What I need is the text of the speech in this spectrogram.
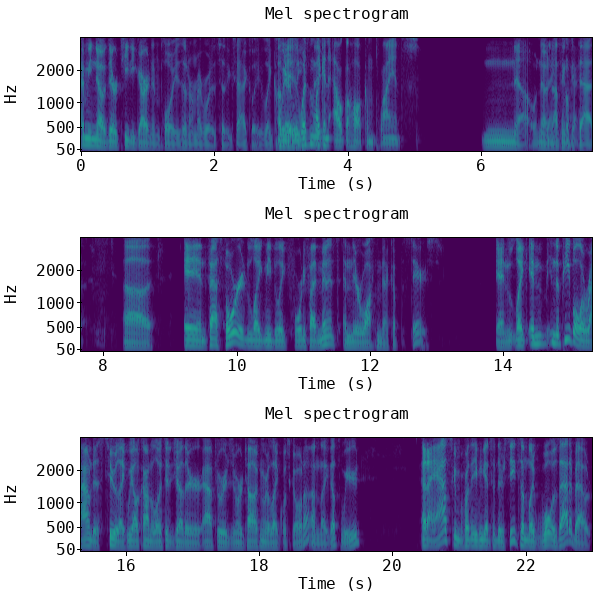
I mean, no, they're TD Garden employees. I don't remember what it said exactly. Like, clearly, Okay, it wasn't they- like an alcohol compliance. No, no, thing. nothing like that. Uh, and fast forward like maybe like 45 minutes and they're walking back up the stairs. And like, and, and the people around us too, like we all kind of looked at each other afterwards and we're talking, we're like, what's going on? Like, that's weird. And I asked them before they even get to their seats, I'm like, what was that about?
